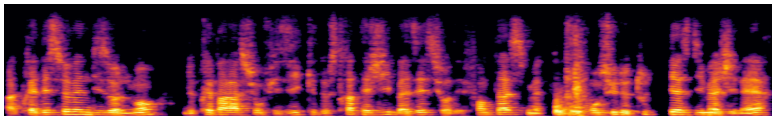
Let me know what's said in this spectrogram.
Après des semaines d'isolement, de préparation physique, de stratégies basées sur des fantasmes et conçues de toutes pièces d'imaginaire,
